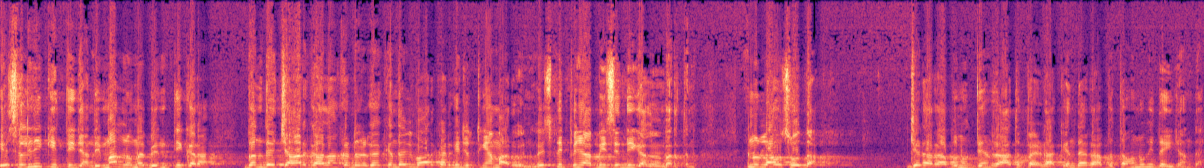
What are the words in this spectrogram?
ਇਸ ਲਈ ਨਹੀਂ ਕੀਤੀ ਜਾਂਦੀ। ਮੰਨ ਲਓ ਮੈਂ ਬੇਨਤੀ ਕਰਾਂ, ਬੰਦੇ ਚਾਰ ਗਾਲਾਂ ਕੱਢ ਲਗਾ, ਕਹਿੰਦਾ ਵੀ ਬਾਹਰ ਕੱਢ ਕੇ ਜੁੱਤੀਆਂ ਮਾਰੋ ਇਹਨੂੰ। ਇਸ ਲਈ ਪੰਜਾਬੀ ਸਿੱਧੀ ਗੱਲ ਮੈਂ ਵਰਤਨ ਇਹਨੂੰ ਲਾਓ ਸੋਧਾ ਜਿਹੜਾ ਰੱਬ ਨੂੰ ਦਿਨ ਰਾਤ ਭੈੜਾ ਕਹਿੰਦਾ, ਰੱਬ ਤਾਂ ਉਹਨੂੰ ਵੀ ਦੇਈ ਜਾਂਦਾ।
